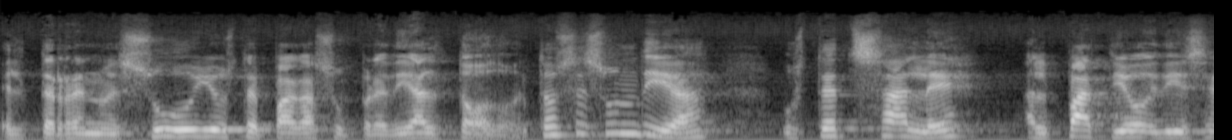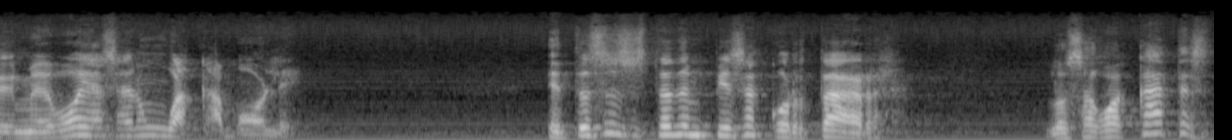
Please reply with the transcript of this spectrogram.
el terreno es suyo, usted paga su predial, todo. Entonces un día usted sale al patio y dice, me voy a hacer un guacamole. Entonces usted empieza a cortar los aguacates.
